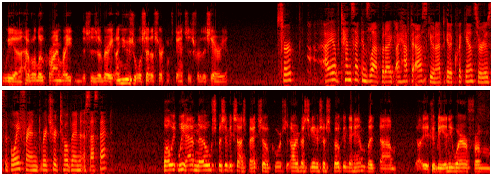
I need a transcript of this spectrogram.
we uh, have a low crime rate, and this is a very unusual set of circumstances for this area. Sir, I have 10 seconds left, but I, I have to ask you, and I have to get a quick answer. Is the boyfriend, Richard Tobin, a suspect? Well, we, we have no specific suspect, so of course our investigators have spoken to him, but um, Uh, it could be anywhere from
